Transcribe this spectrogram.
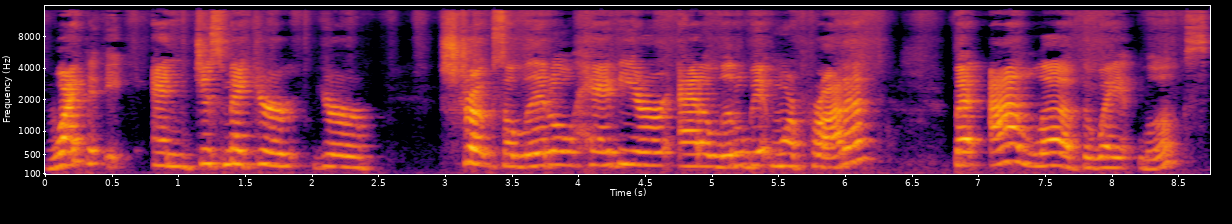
wipe it and just make your your strokes a little heavier add a little bit more product but I love the way it looks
